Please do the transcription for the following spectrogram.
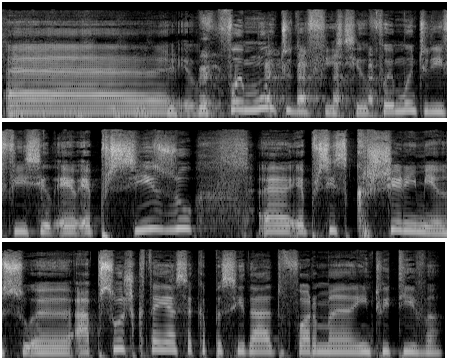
Uh, foi muito difícil, foi muito difícil. É, é preciso, uh, é preciso crescer imenso. há pessoas que têm essa capacidade de forma intuitiva,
